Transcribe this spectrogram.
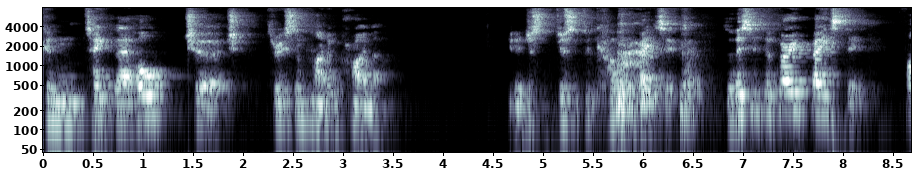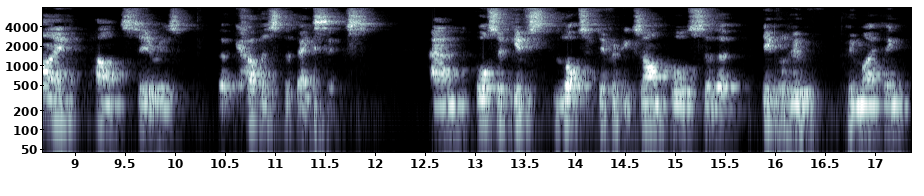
can take their whole church through some kind of primer, you know, just, just to cover the basics. So this is a very basic five-part series that covers the basics and also gives lots of different examples so that people who, who might think,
